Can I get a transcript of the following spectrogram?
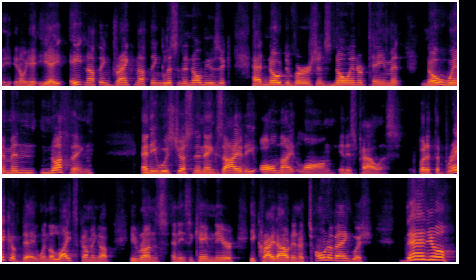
eh, you know, he, he ate, ate nothing, drank nothing, listened to no music, had no diversions, no entertainment, no women, nothing. And he was just in anxiety all night long in his palace. But at the break of day, when the light's coming up, he runs and as he came near, he cried out in a tone of anguish, Daniel,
